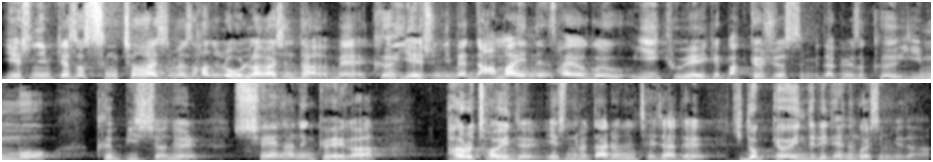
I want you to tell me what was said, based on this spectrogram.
예수님께서 승천하시면서 하늘로 올라가신 다음에 그 예수님의 남아있는 사역을 이 교회에게 맡겨주셨습니다. 그래서 그 임무, 그 미션을 수행하는 교회가 바로 저희들, 예수님을 따르는 제자들, 기독교인들이 되는 것입니다.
